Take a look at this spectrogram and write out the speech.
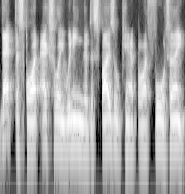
That despite actually winning the disposal count by 14.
